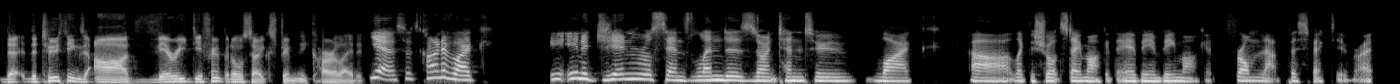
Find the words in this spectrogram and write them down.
the the two things are very different, but also extremely correlated. Yeah, so it's kind of like, in a general sense, lenders don't tend to like, uh, like the short stay market, the Airbnb market, from that perspective, right?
